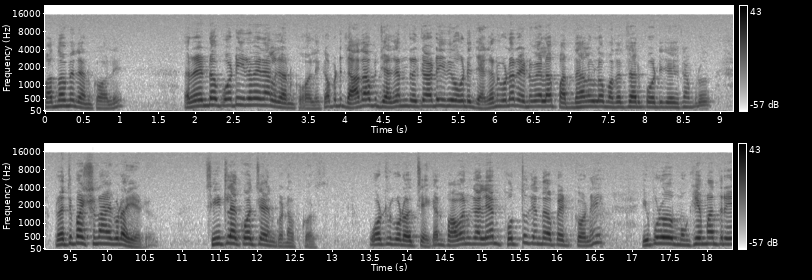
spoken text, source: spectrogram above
పంతొమ్మిది అనుకోవాలి. రెండో పోటీ ఇరవై నాలుగు అనుకోవాలి. కాబట్టి దాదాపు జగన్ రికార్డు ఇది ఒకటి. జగన్ కూడా రెండు వేల పద్నాలుగులో మొదటిసారి పోటీ చేసినప్పుడు ప్రతిపక్ష నాయకుడు అయ్యాడు. సీట్లు ఎక్కువ వచ్చాయి అనుకోండి ఆఫ్ కోర్స్ ఓట్లు కూడా వచ్చాయి. కానీ పవన్ కళ్యాణ్ పొత్తు కింద పెట్టుకొని ఇప్పుడు ముఖ్యమంత్రి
